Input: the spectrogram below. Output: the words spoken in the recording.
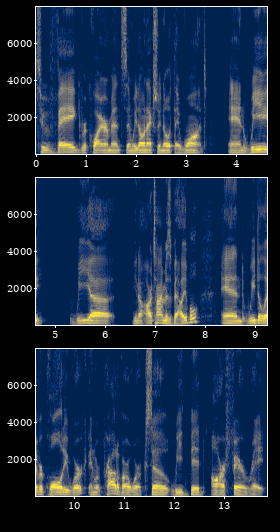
to vague requirements and we don't actually know what they want. And we, we, uh, you know, our time is valuable and we deliver quality work and we're proud of our work. So we bid our fair rate.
